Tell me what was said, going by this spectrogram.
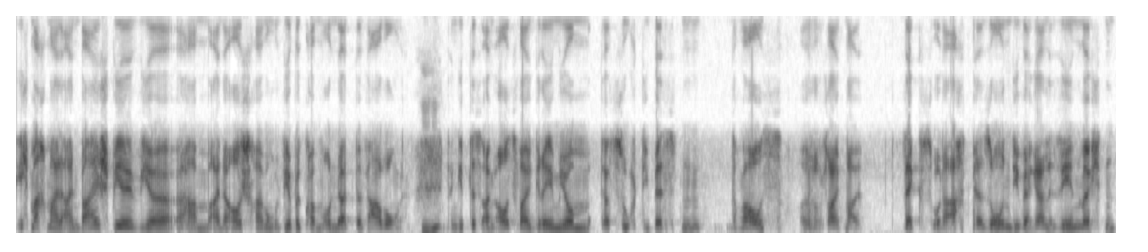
Ich mache mal ein Beispiel. Wir haben eine Ausschreibung und wir bekommen 100 Bewerbungen. Mhm. Dann gibt es ein Auswahlgremium, das sucht die besten raus, also sag ich mal sechs oder acht Personen, die wir gerne sehen möchten.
